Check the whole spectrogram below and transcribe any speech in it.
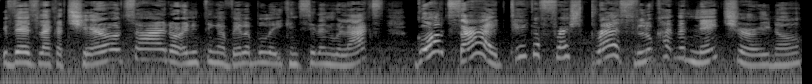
if there's like a chair outside or anything available that you can sit and relax. Go outside. Take a fresh breath. Look at the nature you know.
